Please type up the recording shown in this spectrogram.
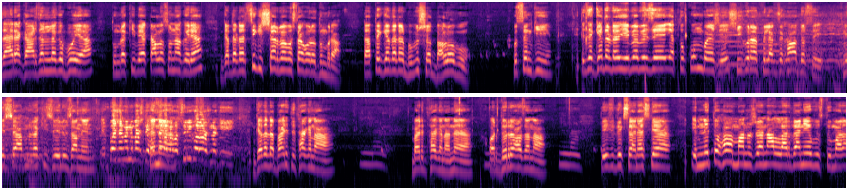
যাহারা গার্জেন লাগে বইয়া তোমরা কি এক আলোচনা করিয়া গেদাটার চিকিৎসার ব্যবস্থা করো তোমরা তাতে গেদাটার ভবিষ্যৎ ভালো হব। বুঝছেন কি? এই যে গেদাটা এভাবে যে এত কম বয়সে শিকড়ার ফ্লাগ যে খাওয়া ধরছে নিশ্চয় আপনারা কিছু হইলেও জানেন। গেদাটা বাড়িতে থাকে না। বাড়িতে থাকে না না? আর ধরে রাখা না? না। তো এই দেখছেন আজকে এমনি তো হ্যাঁ মানুষ আল্লাহর জানিয়ে বুঝতো মানে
